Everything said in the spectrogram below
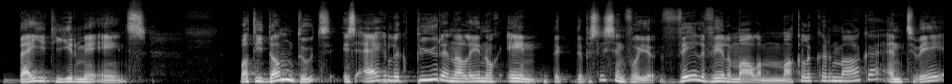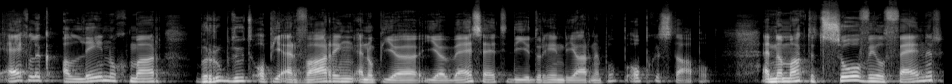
Ben je het hiermee eens? Wat hij dan doet, is eigenlijk puur en alleen nog één, de, de, beslissing voor je vele, vele malen makkelijker maken. En twee, eigenlijk alleen nog maar beroep doet op je ervaring en op je, je wijsheid die je doorheen de jaren hebt op, opgestapeld. En dan maakt het zoveel fijner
